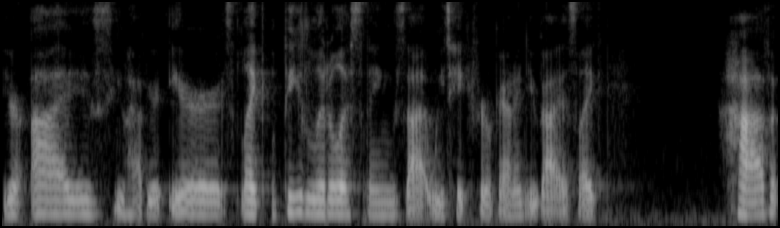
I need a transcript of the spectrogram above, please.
your eyes, you have your ears, like the littlest things that we take for granted, you guys. Like, have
